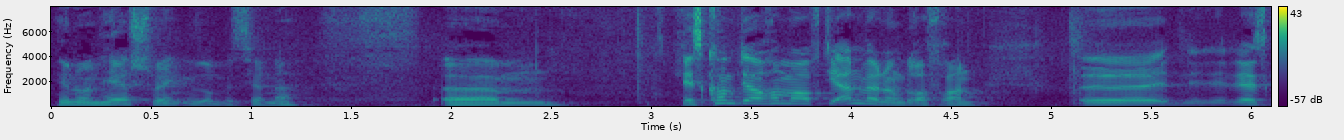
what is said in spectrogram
hin und her schwenken, so ein bisschen. Ne? Ähm, es kommt ja auch immer auf die Anwendung drauf ran. Äh, das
